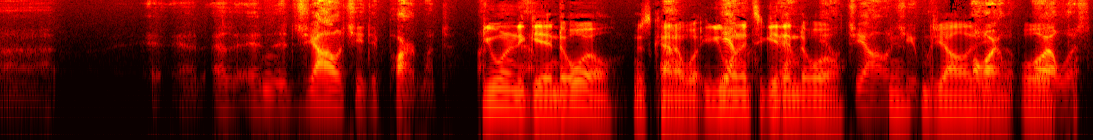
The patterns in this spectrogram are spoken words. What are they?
uh, in the geology department. You wanted to get into oil. Was kind of what you yeah, wanted to get yeah, into oil. Yeah, geology, yeah, geology, oil, oil. oil was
